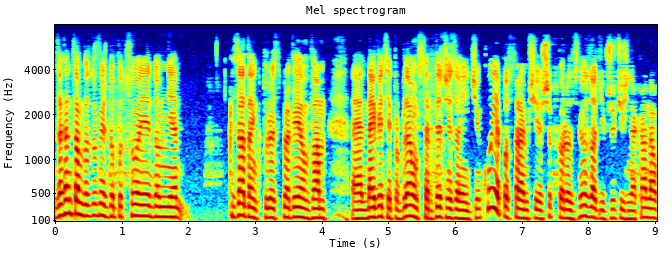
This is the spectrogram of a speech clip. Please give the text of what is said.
Zachęcam Was również do podsyłania do mnie zadań, które sprawiają Wam e, najwięcej problemów. Serdecznie za nie dziękuję. Postaram się je szybko rozwiązać i wrzucić na kanał,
